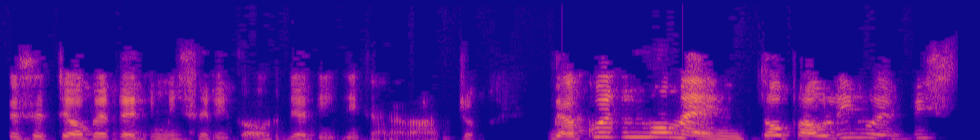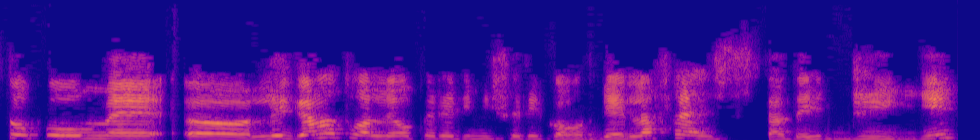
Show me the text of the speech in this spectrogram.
le sette opere di misericordia di, di Caravaggio. Da quel momento Paolino è visto come eh, legato alle opere di misericordia e la festa dei Gigli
